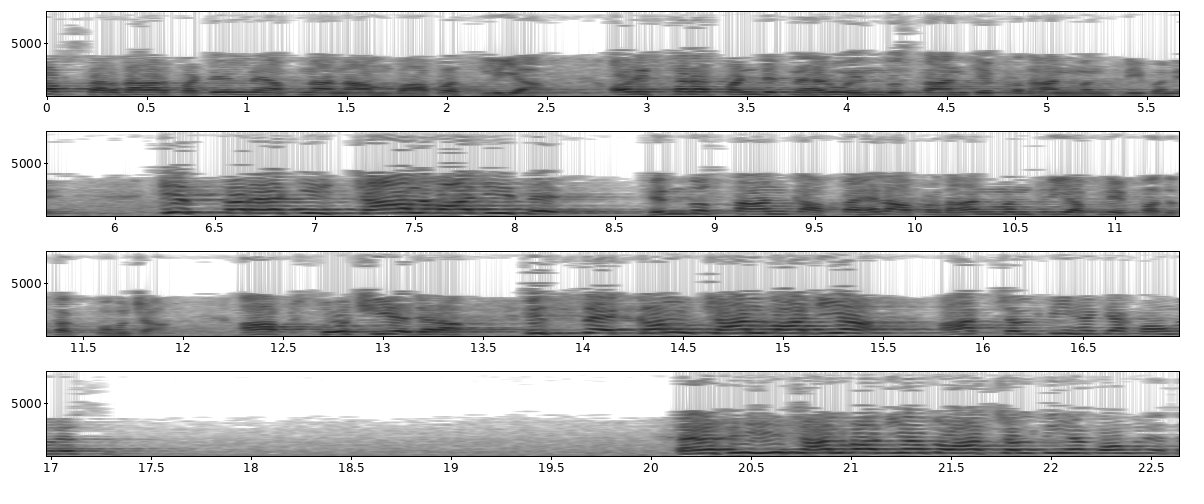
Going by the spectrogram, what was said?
तब सरदार पटेल ने अपना नाम वापस लिया और इस तरह पंडित नेहरू हिंदुस्तान के प्रधानमंत्री बने। किस तरह की चालबाजी से हिंदुस्तान का पहला प्रधानमंत्री अपने पद तक पहुँचा? आप सोचिए जरा, इससे कम चालबाजियाँ आज चलती हैं क्या कांग्रेस? से ऐसी ही चालबाजियाँ तो आज चलती हैं कांग्रेस।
